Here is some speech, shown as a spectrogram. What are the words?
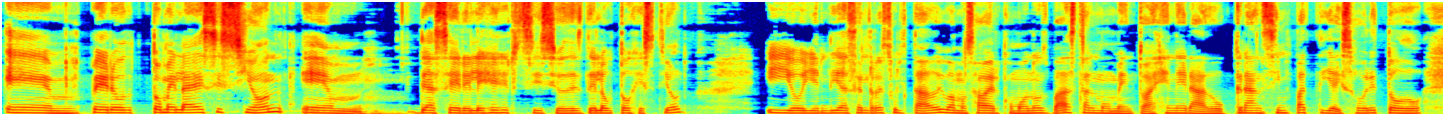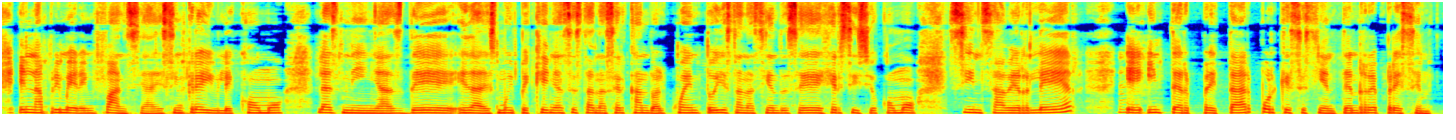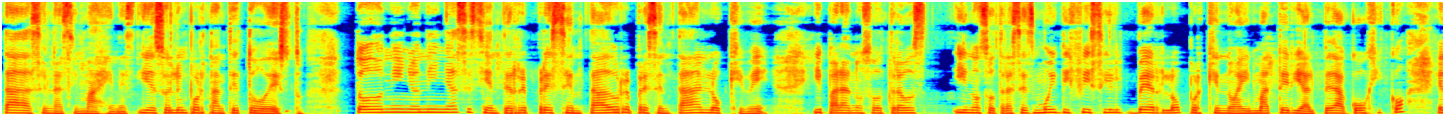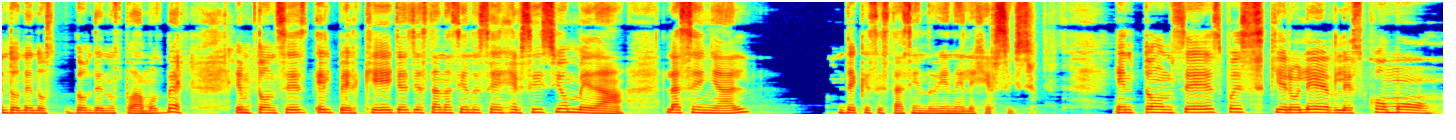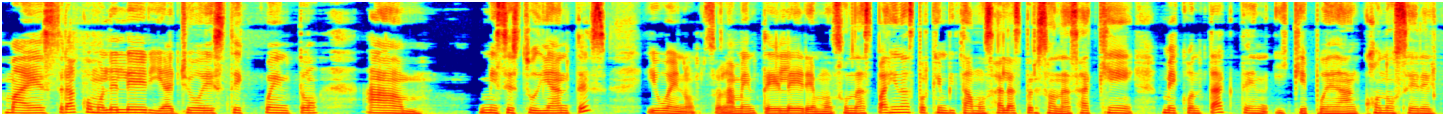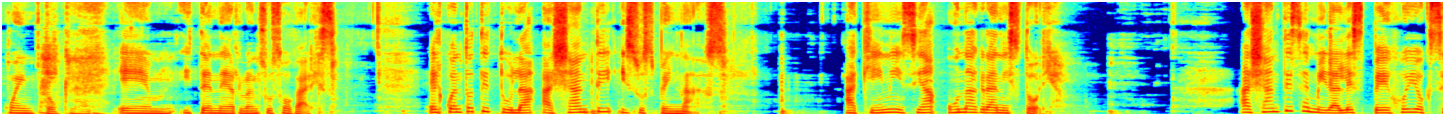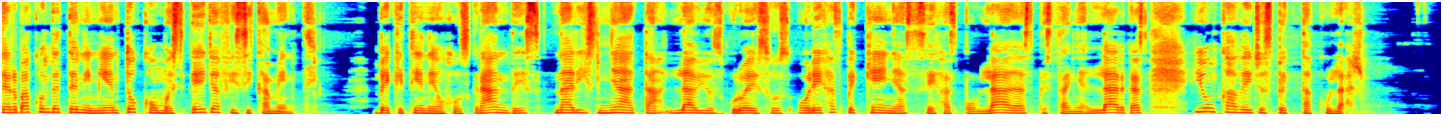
Em, pero tomé la decisión em, de hacer el ejercicio desde la autogestión y hoy en día es el resultado y vamos a ver cómo nos va. Hasta el momento ha generado gran simpatía y sobre todo en la primera infancia. Es increíble cómo las niñas de edades muy pequeñas se están acercando al cuento y están haciendo ese ejercicio como sin saber leer, e interpretar porque se sienten representadas en las imágenes. Y eso es lo importante de todo esto todo niño o niña se siente representado, representada en lo que ve. Y para nosotros y nosotras es muy difícil verlo porque no hay material pedagógico en donde nos, donde nos podamos ver. Entonces, el ver que ellas ya están haciendo ese ejercicio me da la señal de que se está haciendo bien el ejercicio. Entonces, pues quiero leerles como maestra, cómo le leería yo este cuento a mis estudiantes y bueno, solamente leeremos unas páginas porque invitamos a las personas a que me contacten y que puedan conocer el cuento em, y tenerlo en sus hogares. El cuento titula Ashanti y sus peinados. Aquí inicia una gran historia. Ashanti se mira al espejo y observa con detenimiento cómo es ella físicamente. Ve que tiene ojos grandes, nariz ñata, labios gruesos, orejas pequeñas, cejas pobladas, pestañas largas y un cabello espectacular.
